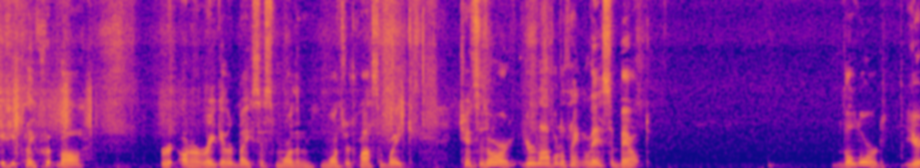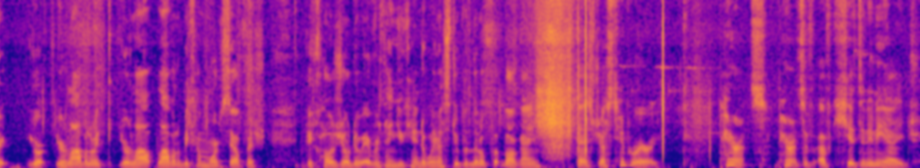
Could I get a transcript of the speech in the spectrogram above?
if you play football on a regular basis, more than once or twice a week, chances are you're liable to think less about the Lord. You're you're you're liable to you're liable to become more selfish because you'll do everything you can to win a stupid little football game that's just temporary. Parents, parents of, of kids in any age,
